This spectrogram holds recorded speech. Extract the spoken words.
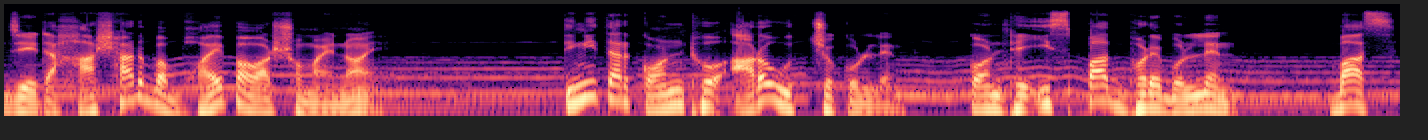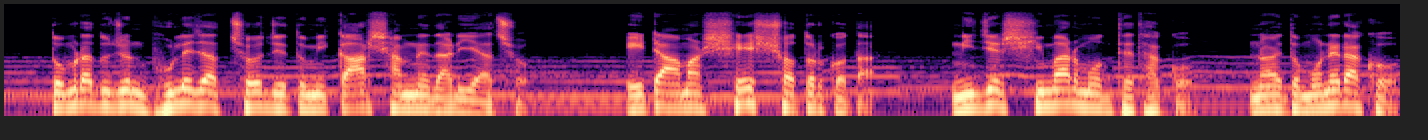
যে এটা হাসার বা ভয় পাওয়ার সময় নয়। তিনি তার কণ্ঠ আরও উচ্চ করলেন। কণ্ঠে ইস্পাত ভরে বললেন, বাস, তোমরা দুজন ভুলে যাচ্ছ যে তুমি কার সামনে দাঁড়িয়ে আছো। এটা আমার শেষ সতর্কতা। নিজের সীমার মধ্যে থাকো। নয়তো মনে রাখো,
